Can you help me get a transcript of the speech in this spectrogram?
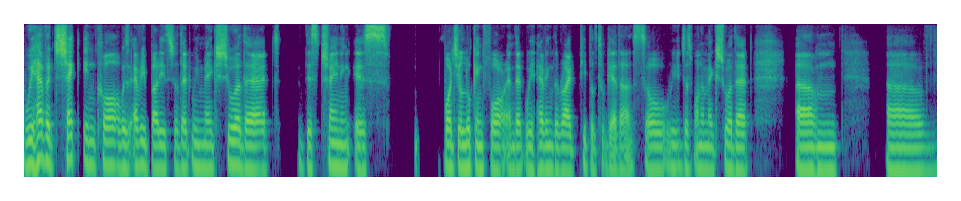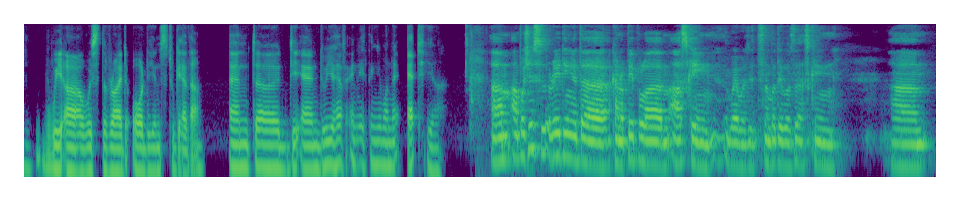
we have a check-in call with everybody so that we make sure that this training is what you're looking for and that we're having the right people together. So we just want to make sure that um, uh, we are with the right audience together. And uh, Deanne, do you have anything you want to add here? Um, I was just reading it, uh, kind of people um, asking, where was it? Somebody was asking um,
